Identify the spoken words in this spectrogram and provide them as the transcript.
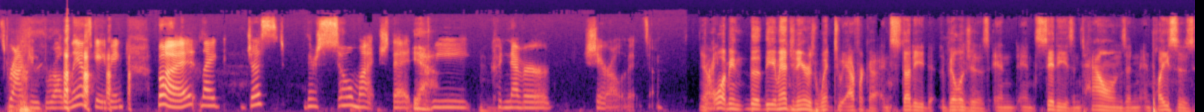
scrounging through all the landscaping, but like just there's so much that Yeah. we Mhm. could never share all of it. So Yeah. Right. Well, I mean, the, the Imagineers went to Africa and studied Mm-hmm. villages and, and cities and towns and, and places,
